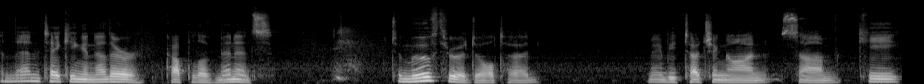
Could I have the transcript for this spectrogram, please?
And then taking another couple of minutes to move through adulthood, maybe touching on some key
